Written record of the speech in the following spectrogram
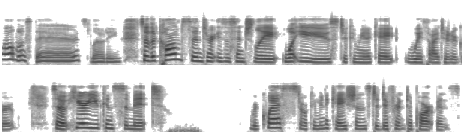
Almost there, it's loading. So the Comm Center is essentially what you use to communicate with iTutor Group. So here you can submit requests or communications to different departments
